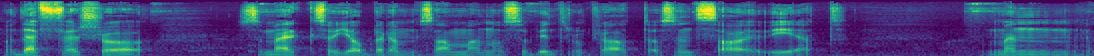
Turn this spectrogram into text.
Og derfor så, så, merk, så jobber de sammen, og så begynte de å prate. Og så sa jo vi at Men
